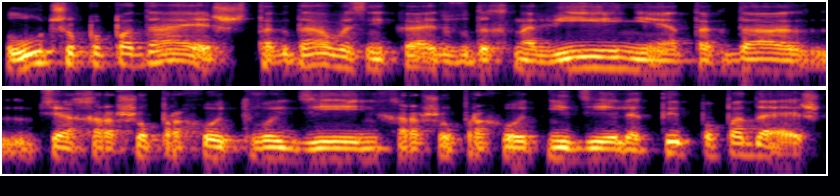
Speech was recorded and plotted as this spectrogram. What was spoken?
лучше попадаешь, тогда возникает вдохновение, тогда у тебя хорошо проходит твой день, хорошо проходит неделя, ты попадаешь.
